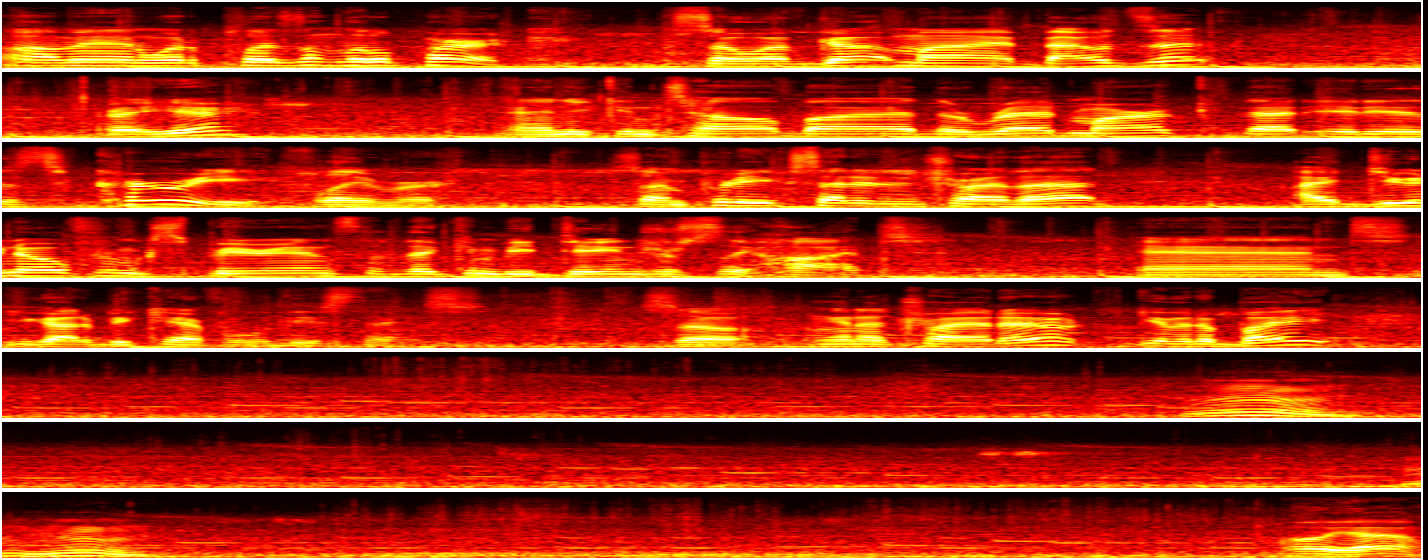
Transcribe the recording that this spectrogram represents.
Oh man, what a pleasant little park. So I've got my baozi right here and you can tell by the red mark that it is curry flavor. So I'm pretty excited to try that. I do know from experience that they can be dangerously hot and you gotta be careful with these things. So I'm gonna try it out, give it a bite. Mmm. Mm-hmm. Oh yeah,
